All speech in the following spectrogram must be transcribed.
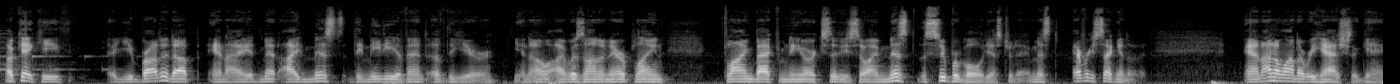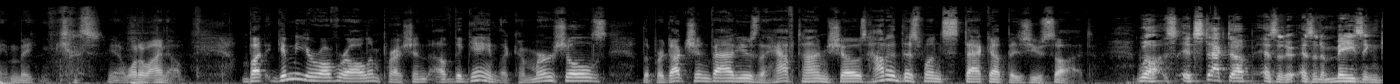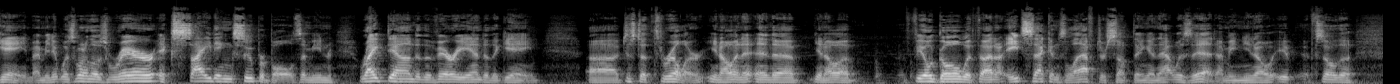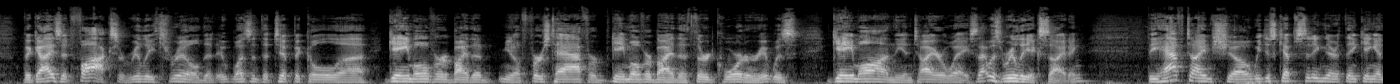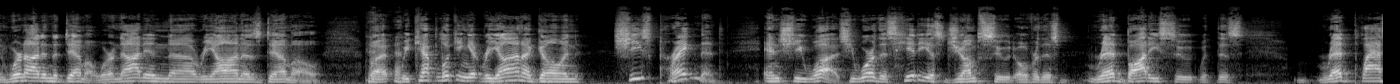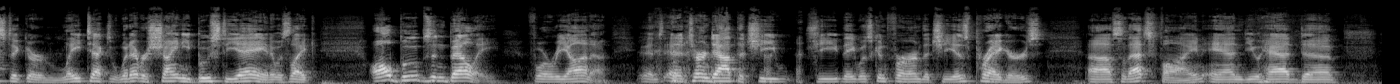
Okay, Keith, you brought it up, and I admit I missed the media event of the year. You know, I was on an airplane flying back from New York City, so I missed the Super Bowl yesterday. I missed every second of it. And I don't want to rehash the game because, you know, what do I know? But give me your overall impression of the game, the commercials, the production values, the halftime shows. How did this one stack up as you saw it? Well, it stacked up as a, as an amazing game. I mean, it was one of those rare, exciting Super Bowls. I mean, right down to the very end of the game, uh, just a thriller, you know, and, and a you know a field goal with I don't know, eight seconds left or something, and that was it. I mean, you know, it, so the the guys at Fox are really thrilled that it wasn't the typical uh, game over by the you know first half or game over by the third quarter. It was game on the entire way. So that was really exciting the halftime show, we just kept sitting there thinking, and we're not in the demo. We're not in uh, Rihanna's demo. But we kept looking at Rihanna going, she's pregnant. And she was. She wore this hideous jumpsuit over this red bodysuit with this red plastic or latex, whatever, shiny bustier. And it was like all boobs and belly for Rihanna. And, and it turned out that she, she, they was confirmed that she is Prager's. Uh, so that's fine. And you had, uh,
